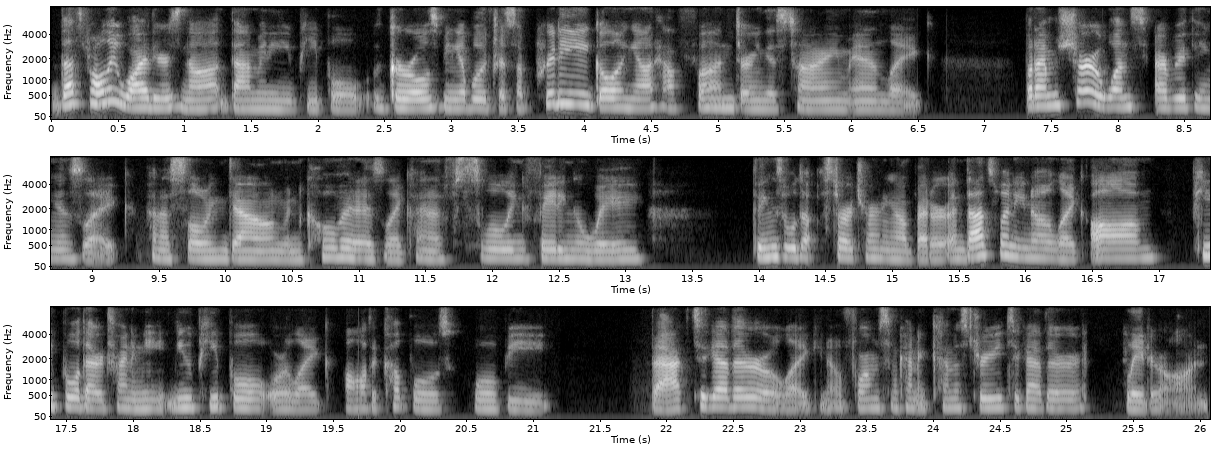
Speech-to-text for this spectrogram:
that's probably why there's not that many people, girls being able to dress up pretty, going out, have fun during this time. And like, but I'm sure once everything is like kind of slowing down, when COVID is like kind of slowly fading away, things will start turning out better. And that's when, you know, like, um, people that are trying to meet new people or like all the couples will be back together or like, you know, form some kind of chemistry together later on.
